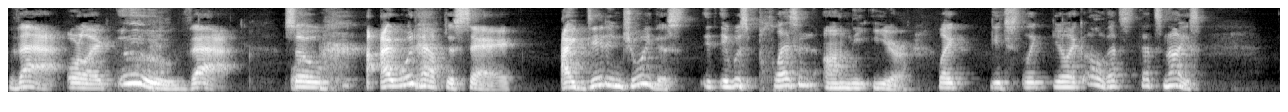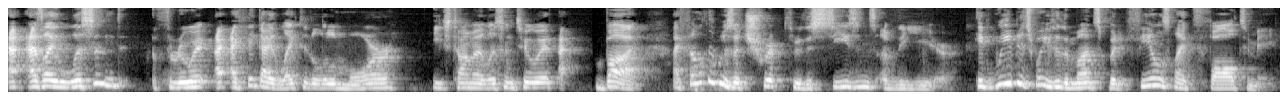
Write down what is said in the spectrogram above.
that, or like, ooh, that. So I would have to say, I did enjoy this. It, it was pleasant on the ear. Like it's like you're like, oh, that's that's nice. As I listened through it, I, I think I liked it a little more each time I listened to it. But I felt it was a trip through the seasons of the year. It weaved its way through the months, but it feels like fall to me.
